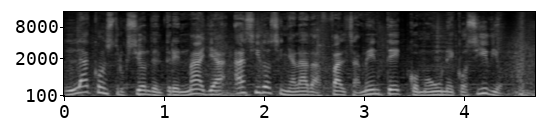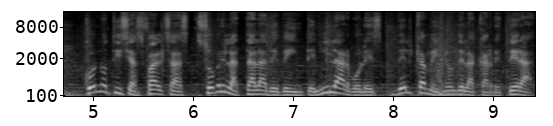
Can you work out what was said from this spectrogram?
la construcción del tren Maya ha sido señalada falsamente como un ecocidio, con noticias falsas sobre la tala de 20.000 árboles del camellón de la carretera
